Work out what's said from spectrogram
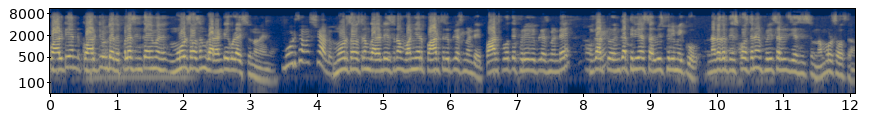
క్వాలిటీ అండ్ క్వాలిటీ ఉంటది. ప్లస్ ఇంకా ఏమైనా మూడు సంవత్సరం గ్యారంటీ కూడా ఇస్తున్నా నేను. మూడు సంవత్సరాలు? మూడు సంవత్సరం గ్యారంటీ ఇస్తున్నాం. One year parts replacement parts పోతే ఫ్రీ రిప్లేస్మెంట్ ఇంకా ఇంకా త్రీ ఇయర్స్ సర్వీస్ ఫ్రీ మీకు. నా దగ్గర తీసుకొస్తే ఫ్రీ సర్వీస్ చేసి ఇస్తున్నా మూడు సంవత్సరం.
